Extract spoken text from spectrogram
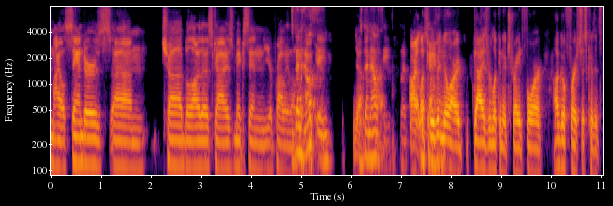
Miles Sanders, um, Chubb, a lot of those guys, Mixon, you're probably a he's little been healthy. Yeah. He's been healthy, but All right, let's Okay. move into our guys we're looking to trade for. I'll go first just because it's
